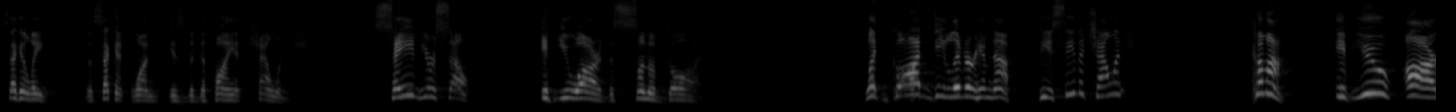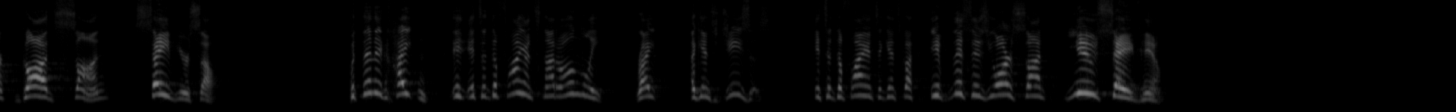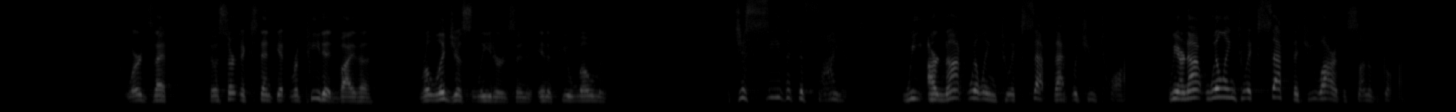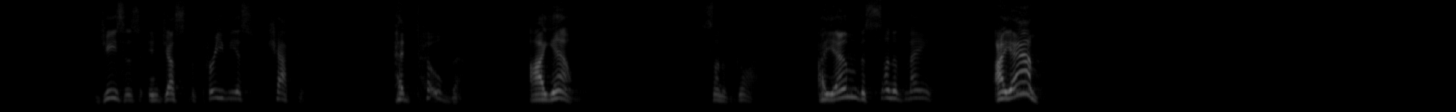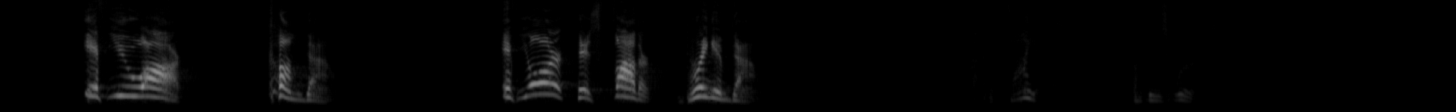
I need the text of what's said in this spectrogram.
Secondly, the second one is the defiant challenge. Save yourself if you are the Son of God. Let God deliver him now. Do you see the challenge? Come on. If you are God's son, save yourself. But then it heightens. it's a defiance not only, right, against Jesus, it's a defiance against God. If this is your son, you save him. Words that, to a certain extent, get repeated by the religious leaders in, in a few moments. But just see the defiance. We are not willing to accept that which you taught. We are not willing to accept that you are the Son of God. Jesus, in just the previous chapter, had told them, I am Son of God. I am the Son of Man. I am. If you are, come down. If you're his father, bring him down. Oh, the defiance of these words.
